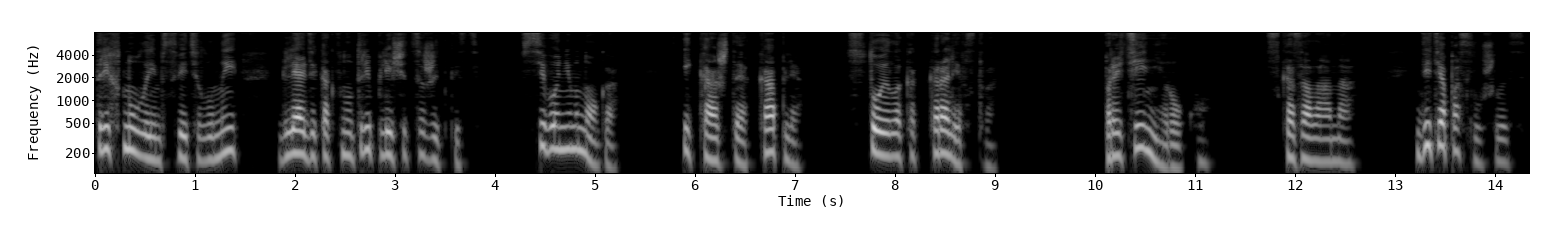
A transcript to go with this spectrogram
Тряхнула им в свете луны, глядя, как внутри плещется жидкость всего немного, и каждая капля стоила как королевство. «Протяни руку», — сказала она. Дитя послушалось,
